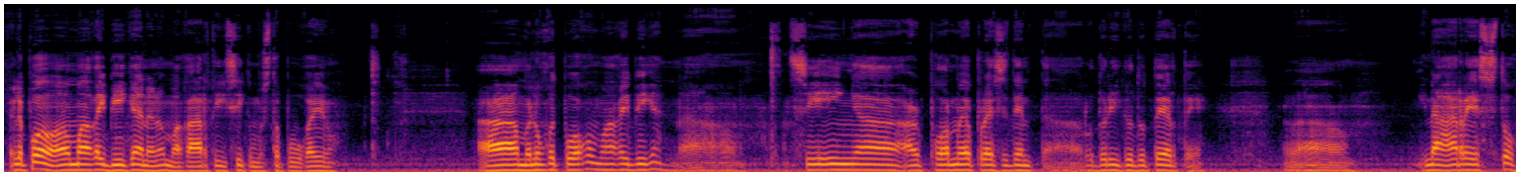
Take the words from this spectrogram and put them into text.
Hello po ah, mga kaibigan, ano, mga ka-RTC, kumusta po kayo? Ah, malungkot po ako mga kaibigan. Ah, seeing ah, our former president ah, Rodrigo Duterte ah, inaaresto.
